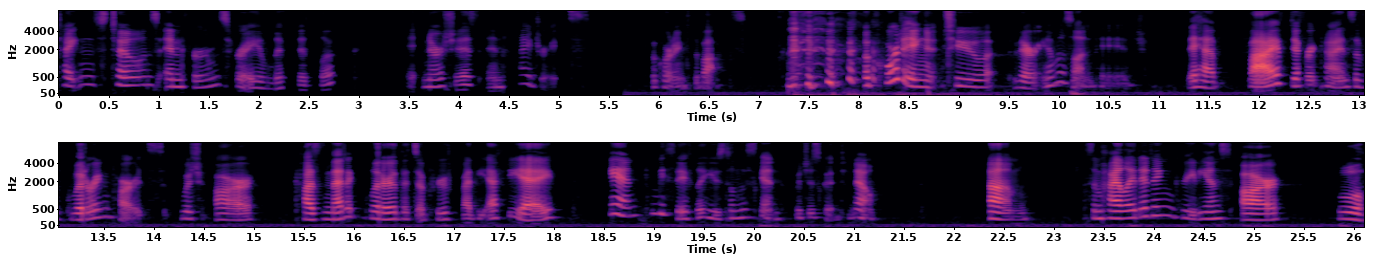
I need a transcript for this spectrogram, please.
tightens, tones, and firms for a lifted look. It nourishes and hydrates, according to the box. According to their Amazon page, they have five different kinds of glittering parts, which are cosmetic glitter that's approved by the FDA and can be safely used on the skin, which is good to know. Um, some highlighted ingredients are ooh,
